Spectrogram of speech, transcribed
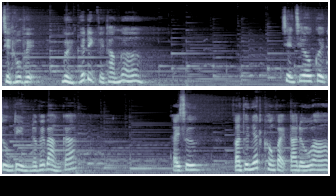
Triển hộ vệ, người nhất định phải thắng à? Triển chiêu cười tủm tỉm nói với bảng cát. Thái sư, ván thứ nhất không phải ta đấu à?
